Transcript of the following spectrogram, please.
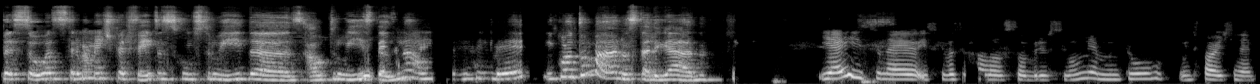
pessoas extremamente perfeitas, desconstruídas, altruístas. Não, entender enquanto humanos, tá ligado? E é isso, né? Isso que você falou sobre o ciúme é muito, muito forte, né?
